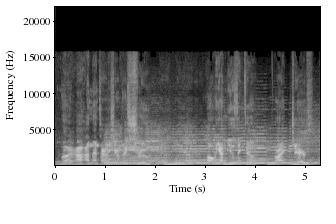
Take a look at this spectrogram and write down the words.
but I, am not entirely sure if that's true. Oh, we got music too. All right, cheers.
